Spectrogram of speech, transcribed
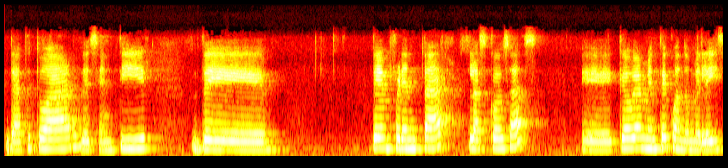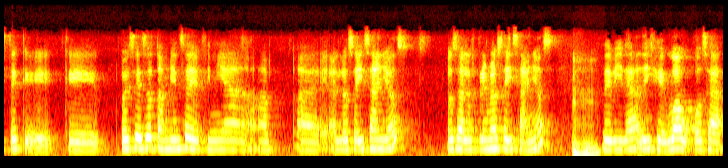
de actuar, de sentir, de, de enfrentar las cosas, eh, que obviamente cuando me leíste que, pues eso también se definía a, los seis años, o sea, los primeros seis años de vida, dije, wow, o sea,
